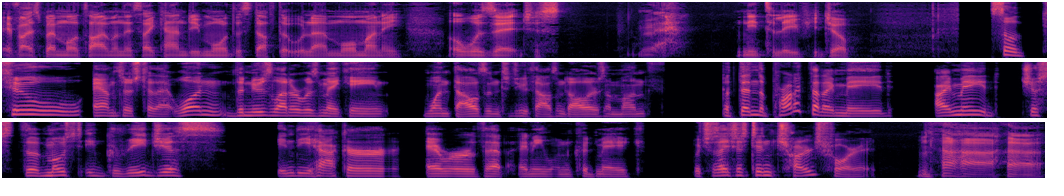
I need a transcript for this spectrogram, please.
if I spend more time on this I can do more of the stuff that will earn more money or was it just need to leave your job? So two answers to that. One, the newsletter was making $1,000 to two thousand dollars a month, but then the product that I made, I made just the most egregious indie hacker error that anyone could make, which is I just didn't charge for it. yeah,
